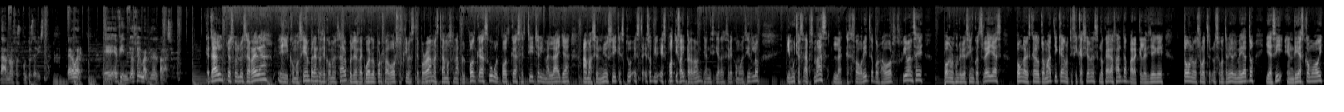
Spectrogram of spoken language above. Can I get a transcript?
dar, nuestros puntos de vista. Pero bueno, eh, en fin, yo soy Martín del Palacio. ¿Qué tal? Yo soy Luis Herrera y como siempre antes de comenzar pues les recuerdo por favor suscríbanse a este programa, estamos en Apple Podcasts, Google Podcasts, Stitcher, Himalaya, Amazon Music, este, Spotify, perdón, ya ni siquiera sabía cómo decirlo, y muchas apps más, la que sea favorita, por favor suscríbanse, pónganos un review 5 estrellas, pongan descarga automática, notificaciones, lo que haga falta para que les llegue todo nuestro, contenido de inmediato y así en días como hoy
